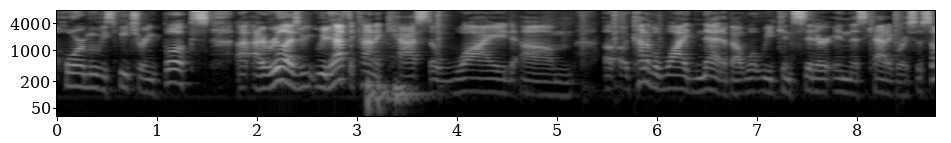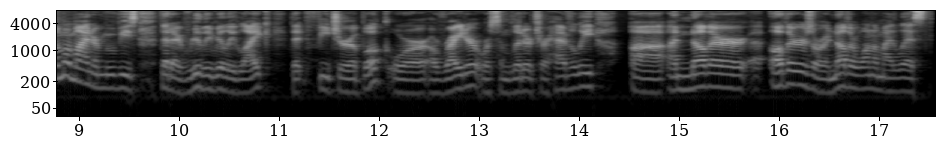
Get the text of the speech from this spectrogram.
Horror movies featuring books. I, realized we, we'd have to kind of cast a wide, um, a kind of a wide net about what we'd consider in this category. So some of mine are movies that I really, really like that feature a book or a writer or some literature heavily. Uh, another uh, others or another one on my list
